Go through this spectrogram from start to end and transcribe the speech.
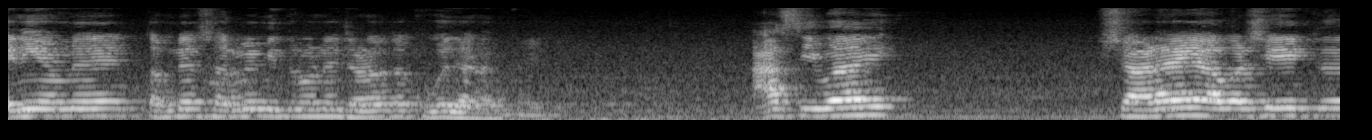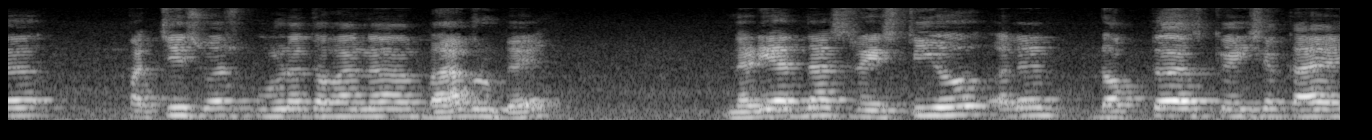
એની અમને, તમને સર્વે મિત્રોને જણાવતા ખૂબ જ આનંદ થાય છે. આ સિવાય શાળાએ આ વર્ષે એક પચીસ વર્ષ પૂર્ણ થવાના ભાગરૂપે નડિયાદના શ્રેષ્ઠીઓ અને ડૉક્ટર્સ કહી શકાય,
